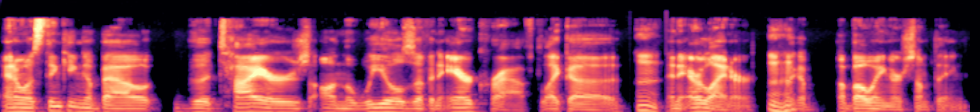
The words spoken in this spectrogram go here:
And I was thinking about the tires on the wheels of an aircraft like a Mm. an airliner, Mhm. like a, a Boeing or something.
